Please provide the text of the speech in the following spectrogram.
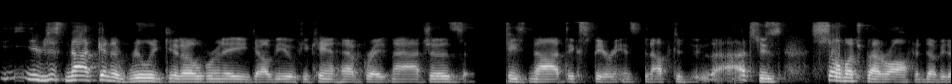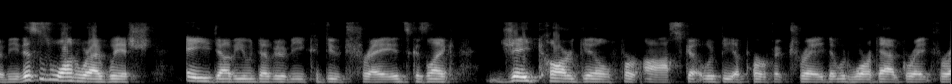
you're just not going to really get over an AEW if you can't have great matches. She's not experienced enough to do that. She's so much better off in WWE. This is one where I wish AEW and WWE could do trades because, like, Jade Cargill for Asuka would be a perfect trade that would work out great for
